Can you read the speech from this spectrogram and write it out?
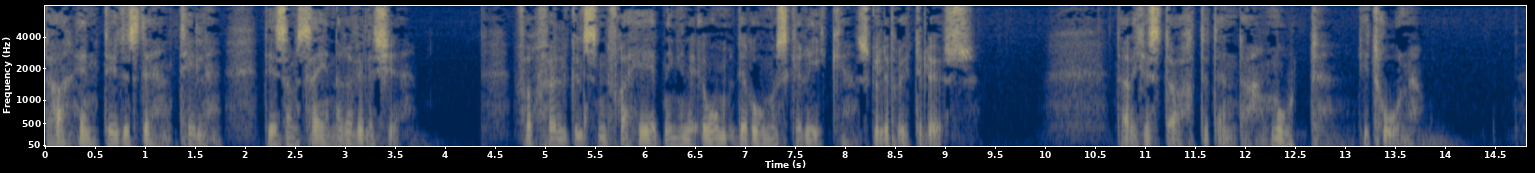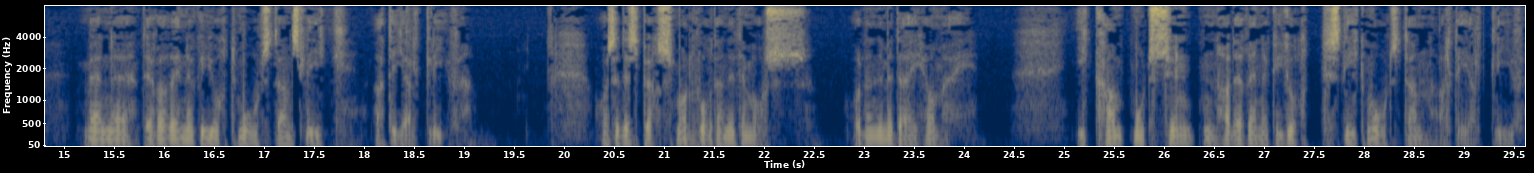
Da hentydes det til det som seinere ville skje forfølgelsen fra hedningene om det romerske riket skulle bryte løs. Det hadde ikke startet enda mot de troende. Men det dere har ennå ikke gjort motstand slik at det gjaldt livet. Og så er det spørsmål hvordan er det med oss, hvordan er det med deg og meg? I kamp mot synden har dere ennå ikke gjort slik motstand alt i alt livet.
